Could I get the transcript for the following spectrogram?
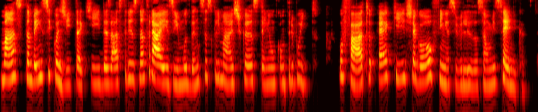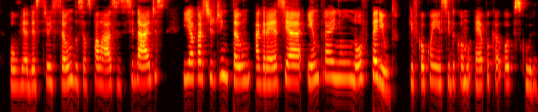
mas também se cogita que desastres naturais e mudanças climáticas tenham contribuído. O fato é que chegou ao fim a civilização micênica. Houve a destruição dos seus palácios e cidades, e a partir de então a Grécia entra em um novo período, que ficou conhecido como Época Obscura.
